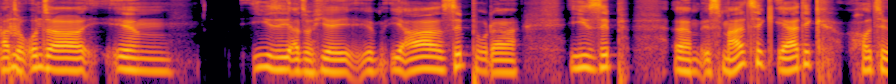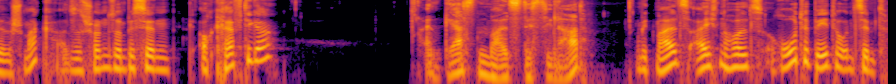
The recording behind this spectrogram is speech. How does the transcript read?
Also unser ähm, Easy, also hier ähm, IA-Zip oder E-Zip ähm, ist malzig, erdig, holziger Geschmack. Also schon so ein bisschen auch kräftiger. Ein Gerstenmalzdestillat. Mit Malz, Eichenholz, rote Beete und Zimt.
